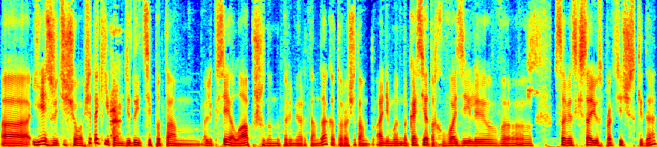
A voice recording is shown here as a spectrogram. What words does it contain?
э, есть же еще вообще такие прям деды, типа там Алексея Лапшина, например, там, да, которые вообще там аниме на кассетах ввозили в, в Советский Союз практически, да,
